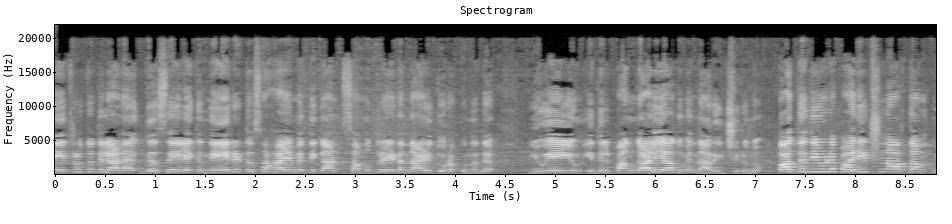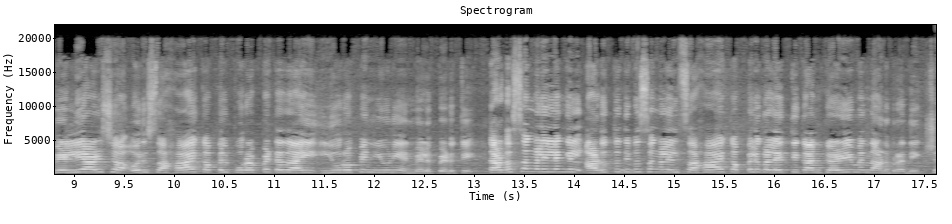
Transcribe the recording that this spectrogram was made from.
നേതൃത്വത്തിലാണ് ഗസയിലേക്ക് നേരിട്ട് സഹായം എത്തിക്കാൻ സമുദ്ര ഇടനാഴി തുറക്കുന്നത്. യു എയും ഇതിൽ പങ്കാളിയാകുമെന്ന് അറിയിച്ചിരുന്നു. പദ്ധതിയുടെ പരീക്ഷണാർത്ഥം വെള്ളിയാഴ്ച ഒരു സഹായ കപ്പൽ പുറപ്പെട്ടതായി യൂറോപ്യൻ യൂണിയൻ വെളിപ്പെടുത്തി. തടസ്സങ്ങളില്ലെങ്കിൽ അടുത്ത ദിവസങ്ങളിൽ സഹായ കപ്പലുകൾ എത്തിക്കാൻ കഴിയുമെന്നാണ് പ്രതീക്ഷ.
